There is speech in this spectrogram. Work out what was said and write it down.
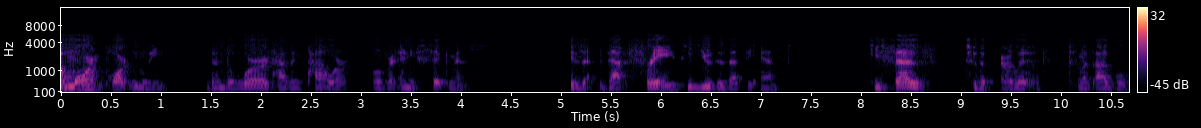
But more importantly than the word having power over any sickness is that phrase he uses at the end. He says to the paralytic, Thomas Agu,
